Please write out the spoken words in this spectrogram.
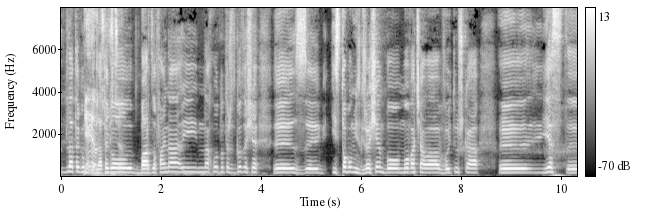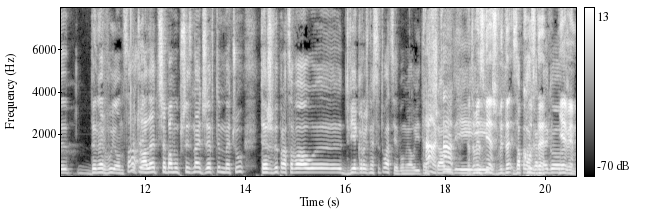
dlatego nie, mówię, dlatego bardzo fajna i na chłodno też zgodzę się y, z, i z tobą i z Grzesiem, bo mowa ciała Wojtuszka jest y, denerwująca, znaczy... ale trzeba mu przyznać, że w tym meczu też wypracował y, dwie groźne sytuacje, bo miał i ten tak, strzał tak. i, Natomiast i wiesz, wyda... kurde, nie wiem,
